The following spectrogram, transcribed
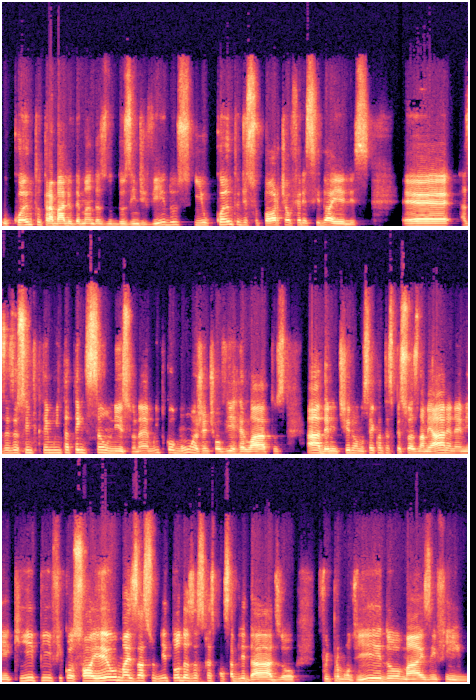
o quanto o trabalho demanda dos indivíduos e o quanto de suporte é oferecido a eles. É, às vezes eu sinto que tem muita tensão nisso, né? É muito comum a gente ouvir relatos, ah, demitiram não sei quantas pessoas na minha área, né, minha equipe, ficou só eu, mas assumi todas as responsabilidades, ou fui promovido, mas, enfim,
